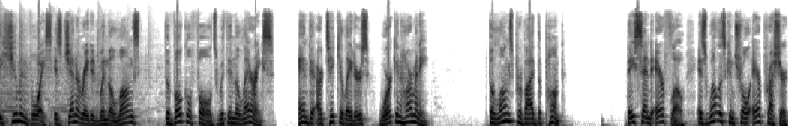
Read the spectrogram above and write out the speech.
The human voice is generated when the lungs, the vocal folds within the larynx, and the articulators work in harmony. The lungs provide the pump. They send airflow as well as control air pressure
